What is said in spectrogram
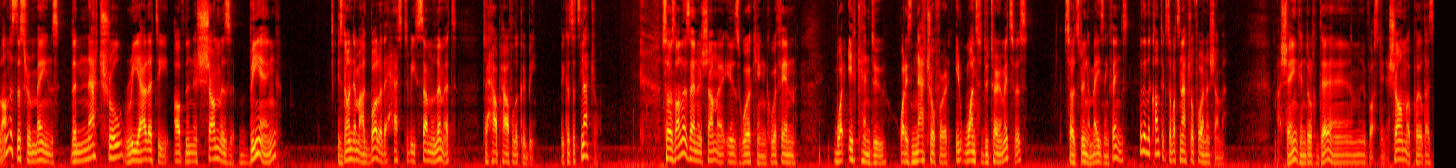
long as this remains the natural reality of the neshama's being, is don de magbola, there has to be some limit to how powerful it could be, because it's natural. So as long as an neshama is working within what it can do, what is natural for it. It wants to do Torah mitzvahs, so it's doing amazing things within the context of what's natural for a neshama. Mashenken durch dem, was die Neshama as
